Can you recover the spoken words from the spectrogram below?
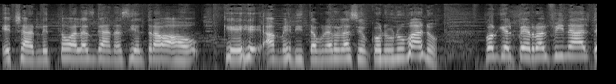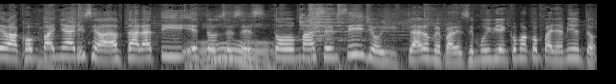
echarle todas las ganas y el trabajo que amerita una relación con un humano. Porque el perro al final te va a acompañar y se va a adaptar a ti, entonces Oh. es todo más sencillo y claro, me parece muy bien como acompañamiento.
